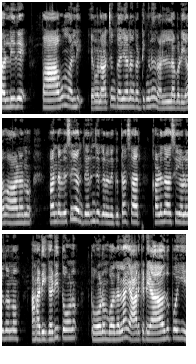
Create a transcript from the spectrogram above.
வள்ளிதே. பாவம் வள்ளி. எங்கனாச்சும் கல்யாணம் கட்டிங்கன்னு நல்லபடியாக வாழணும். அந்த விஷயம் தெரிஞ்சுக்கிறதுக்கு தான் சார் கடுதாசி எழுதணும். அடிக்கடி தோணும். தோணும் போதெல்லாம் யார்கிட்டயாவது போய்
